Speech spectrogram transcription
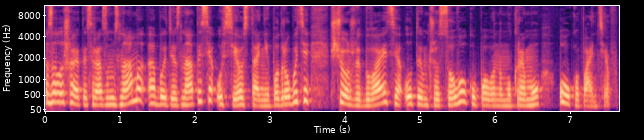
Залишайтесь разом з нами, аби дізнатися усі останні подробиці, що ж відбувається у тимчасово окупованому Криму у окупантів.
